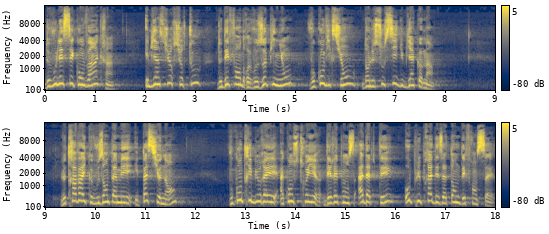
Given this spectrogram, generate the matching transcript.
de vous laisser convaincre et bien sûr surtout de défendre vos opinions, vos convictions dans le souci du bien commun. Le travail que vous entamez est passionnant. Vous contribuerez à construire des réponses adaptées au plus près des attentes des Français.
